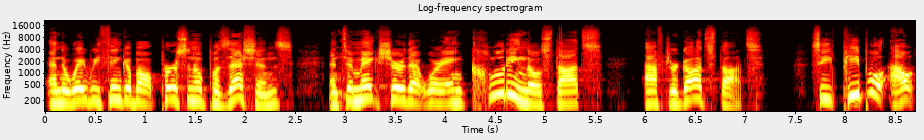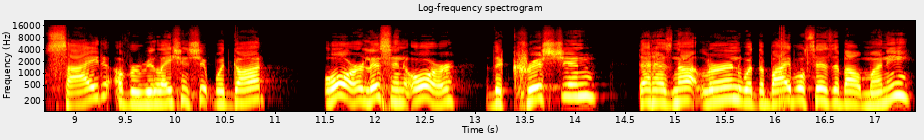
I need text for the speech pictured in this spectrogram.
and the way we think about personal possessions, and to make sure that we're including those thoughts after God's thoughts. See, people outside of a relationship with God, or listen, or the Christian that has not learned what the Bible says about money,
